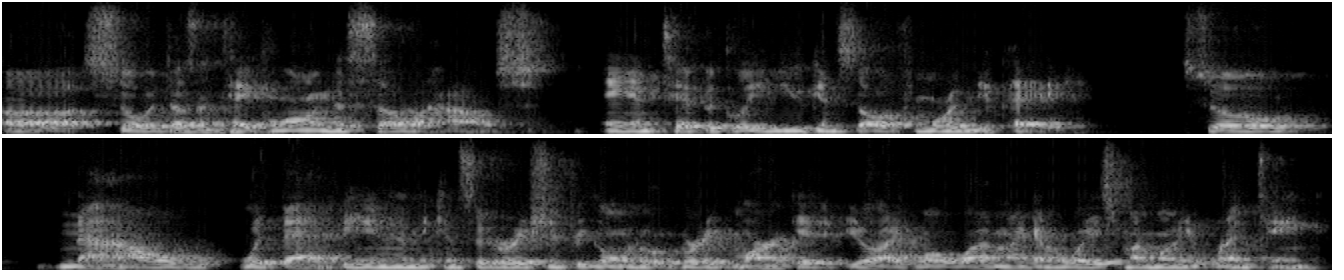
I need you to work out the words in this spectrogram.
Uh, so it doesn't take long to sell a house. And typically you can sell it for more than you paid. So now, with that being in the consideration, if you're going to a great market, you're like, well, why am I going to waste my money renting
